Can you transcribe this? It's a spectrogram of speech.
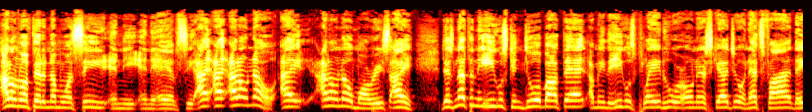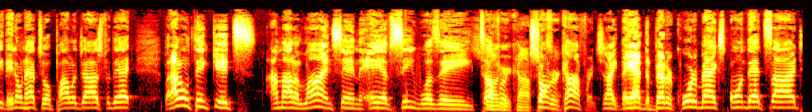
I don't know if they're the number one seed in the in the AFC. I, I I don't know. I I don't know, Maurice. I there's nothing the Eagles can do about that. I mean, the Eagles played who are on their schedule, and that's fine. They they don't have to apologize for that. But I don't think it's. I'm out of line saying the AFC was a Stronger tougher, conference. stronger conference. Like they have the better quarterbacks on that side.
